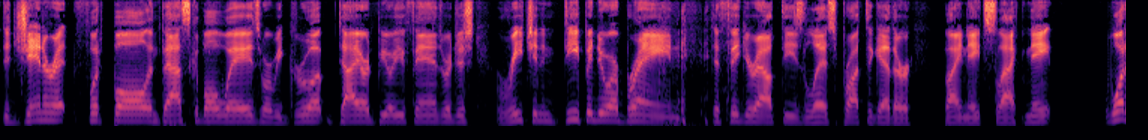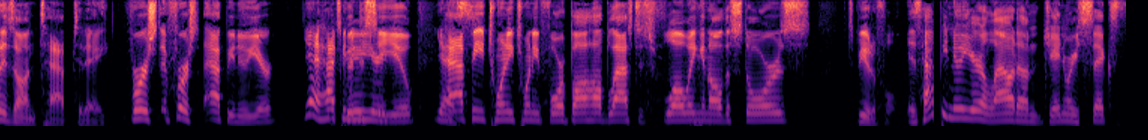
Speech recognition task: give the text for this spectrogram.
degenerate football and basketball ways, where we grew up, diehard BYU fans, we're just reaching deep into our brain to figure out these lists brought together by Nate Slack. Nate, what is on tap today? First, first, Happy New Year. Yeah, happy new year. It's good to see you. Yes. Happy 2024. Baja Blast is flowing in all the stores. It's beautiful. Is Happy New Year allowed on January 6th?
